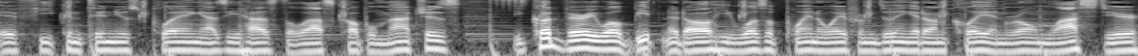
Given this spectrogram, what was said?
if he continues playing as he has the last couple matches. He could very well beat Nadal, he was a point away from doing it on clay in Rome last year.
